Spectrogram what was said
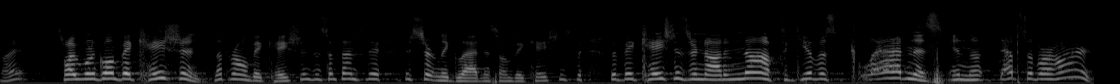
right? That's why we want to go on vacation. Nothing wrong with vacations, and sometimes there, there's certainly gladness on vacations, but, but vacations are not enough to give us gladness in the depths of our heart.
